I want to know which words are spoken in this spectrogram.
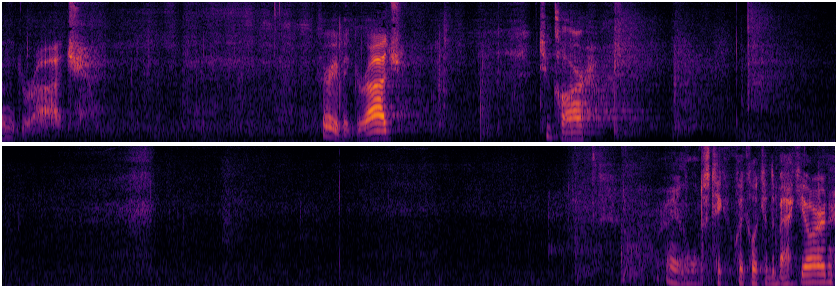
in the garage. Very big garage. Two car. And we'll just take a quick look at the backyard.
